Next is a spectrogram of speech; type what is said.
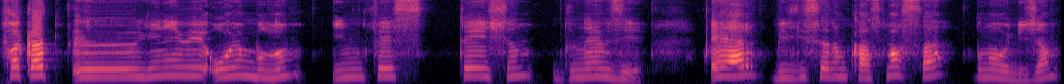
Fakat e, yeni bir oyun buldum. Infestation The Nevzi. Eğer bilgisayarım kasmazsa bunu oynayacağım.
